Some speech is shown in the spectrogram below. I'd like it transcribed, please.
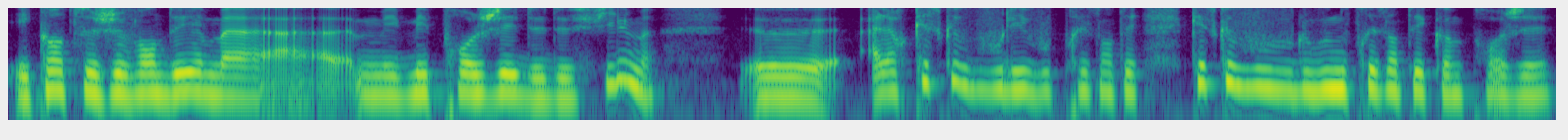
Et quand je vendais ma, mes, mes projets de, de films, euh, alors qu'est-ce que vous voulez vous présenter? Qu'est-ce que vous, vous nous présentez comme projet?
